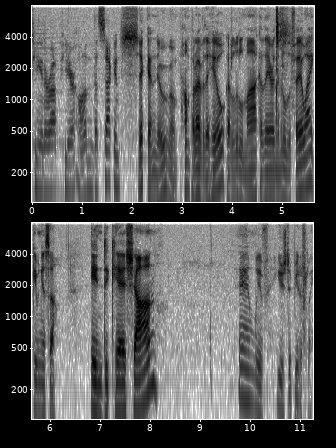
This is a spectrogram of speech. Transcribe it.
Teeing her up here on the second. Second, ooh, and pump it over the hill. Got a little marker there in the middle of the fairway, giving us a indication. And we've used it beautifully.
